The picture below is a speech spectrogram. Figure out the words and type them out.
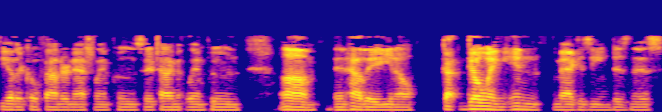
the other co-founder of National Lampoon's, their time at Lampoon, um, and how they, you know, got going in the magazine business.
